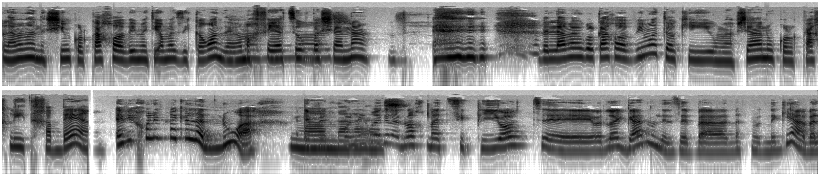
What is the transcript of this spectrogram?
למה אנשים כל כך אוהבים את יום הזיכרון, זה היום הכי עצוב בשנה. ולמה הם כל כך אוהבים אותו? כי הוא מאפשר לנו כל כך להתחבר. הם יכולים רגע לנוח. ממש. הם יכולים רגע לנוח מהציפיות, אה, עוד לא הגענו לזה, אנחנו עוד נגיע, אבל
